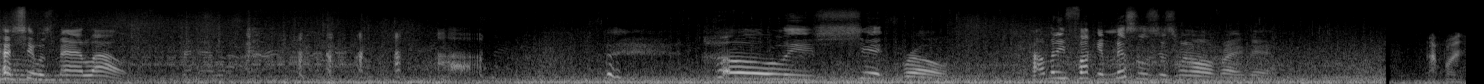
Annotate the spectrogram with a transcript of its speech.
That shit was mad loud. Holy shit, bro. How many fucking missiles just went off right there? That wasn't.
